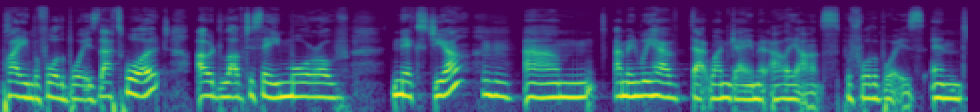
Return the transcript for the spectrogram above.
playing before the boys? That's what I would love to see more of next year. Um, I mean, we have that one game at Allianz before the boys, and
